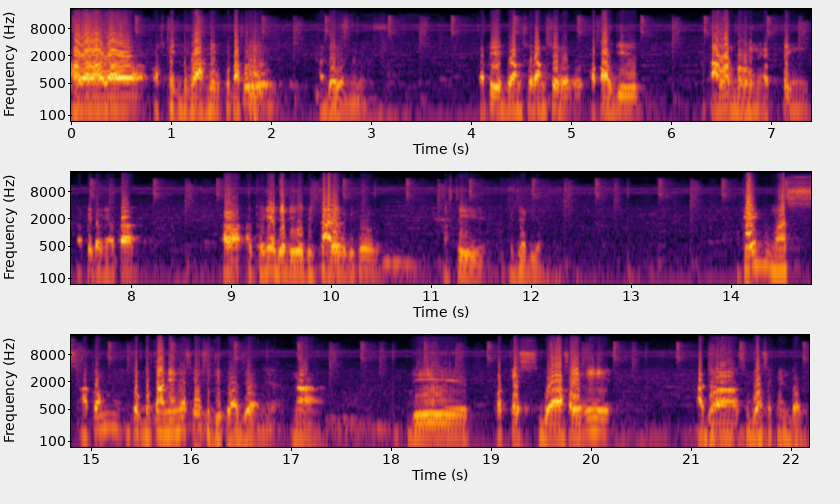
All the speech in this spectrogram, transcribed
Awal-awal ospek berakhir itu pasti Betul. ada yang ada. Tapi berangsur-angsur apalagi ketahuan bahwa ini acting tapi ternyata uh, akhirnya jadi lebih cair gitu Hmm. pasti kejadian. Oke, Mas Atong untuk pertanyaannya sih segitu aja. Iya. Nah, di podcast bahasa ini ada sebuah segmen baru.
